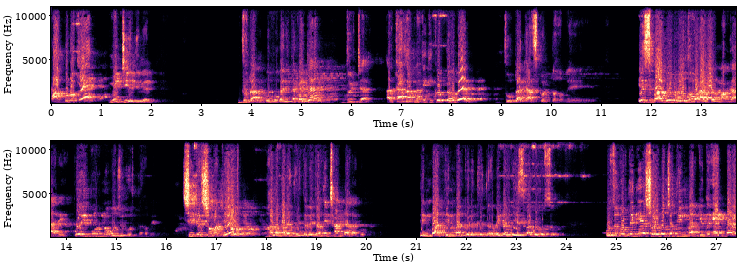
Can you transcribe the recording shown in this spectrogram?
পাপগুলোকে মিটিয়ে দিবেন। দুটা উপকারিতা কয়টা? দুইটা। আর কাজ আপনাকে কি করতে হবে? দুটা কাজ করতে হবে। ইসবাগুল অজু আলাল মাকারে পরিপূর্ণ অজু করতে হবে। শীতের সময়তেও ভালোভাবে ধুইতে হবে, যদি ঠান্ডা লাগুক। তিনবার তিনবার করে ধুতে হবে। এটা হলো ইসবাগুল অজু অজু করতে গিয়ে সর্বোচ্চ তিনবার, কিন্তু একবারও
